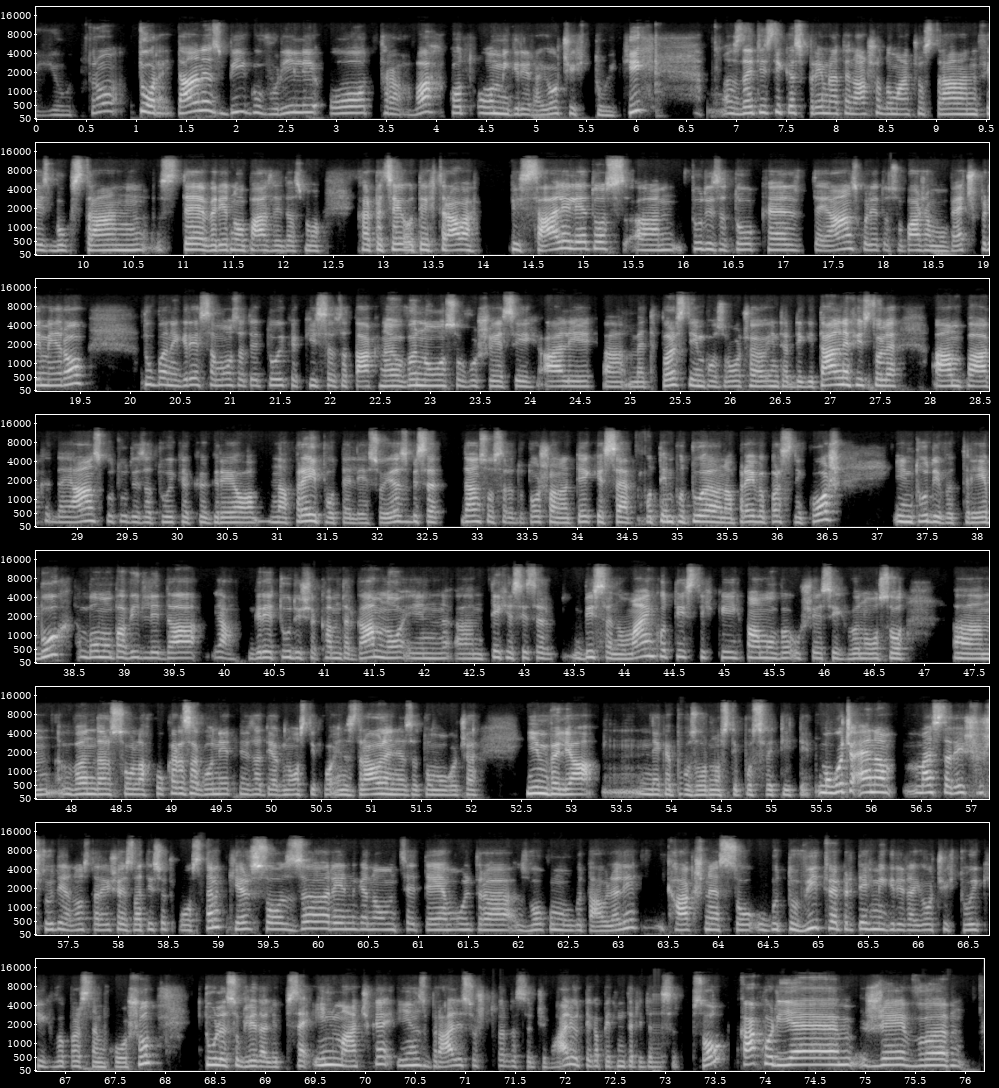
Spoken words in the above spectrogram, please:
jutro. Torej, danes bi govorili o travah kot o migrirajočih tujkih. Zdaj, tisti, ki spremljate našo domačo stran, Facebook stran, ste verjetno opazili, da smo kar precej o teh travah pisali letos, um, tudi zato, ker dejansko letos opažamo več primerov. Tu pa ne gre samo za te tujke, ki se zataknejo v nosu, v ušesih ali a, med prsti in povzročajo interdigitalne fistule, ampak dejansko tudi za tujke, ki grejo naprej po telesu. Jaz bi se danes osredotočila na te, ki se potem potujejo naprej v prstni koš. In tudi v trebuh bomo pa videli, da ja, gre tudi še kam drugam. No, in um, teh je sicer bistveno manj kot tistih, ki jih imamo v ušesih, v nosu, um, vendar so lahko kar zagonetni za diagnostiko in zdravljenje, zato mogoče jim velja nekaj pozornosti posvetiti. Mogoče ena malce starejša študija, no, starejša iz 2008, kjer so z rengenom, CT-jem, ultrazvokom ugotavljali, kakšne so ugotovitve pri teh migrirajočih tujkih v prsnem košu. Tule so gledali pse in mačke, in zbrali so 40 živali, od tega 35 psov. Kakor je že v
